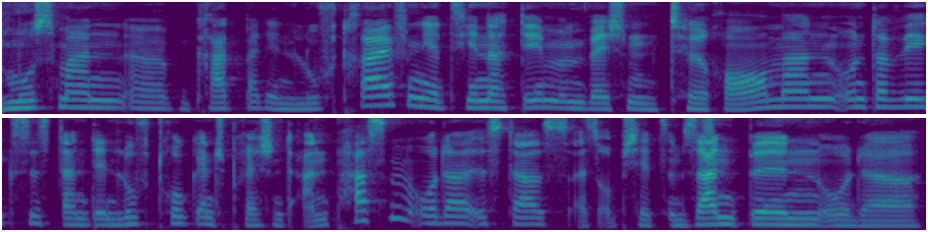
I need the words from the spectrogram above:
muss man, äh, grad bei den Luftreifen jetzt je nachdem, in welchem Terrain man unterwegs ist, dann den Luftdruck entsprechend anpassen oder ist das als ob ich jetzt im Sand bin oder,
